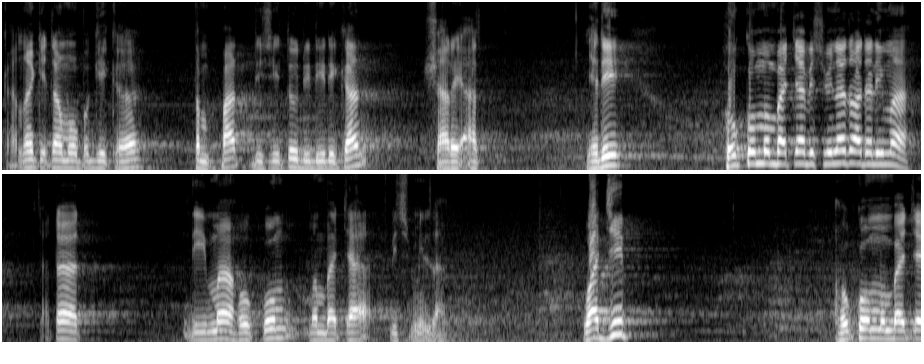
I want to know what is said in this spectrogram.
Karena kita mau pergi ke tempat di situ didirikan syariat. Jadi hukum membaca bismillah itu ada lima. Catat lima hukum membaca bismillah. Wajib hukum membaca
